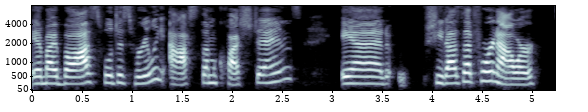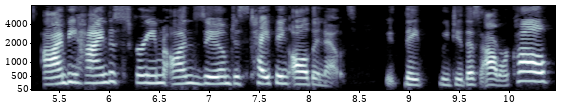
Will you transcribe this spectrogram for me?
and my boss will just really ask them questions. And she does that for an hour. I'm behind the screen on Zoom, just typing all the notes. We, they, we do this hour call.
